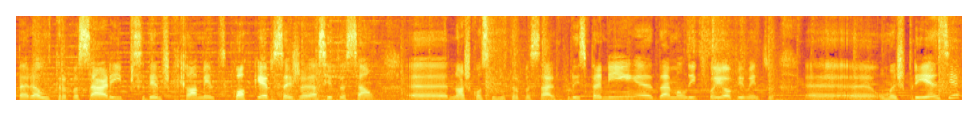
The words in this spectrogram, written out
para ultrapassar e percebermos que realmente qualquer seja a situação, nós conseguimos ultrapassar. Por isso, para mim, a Diamond League foi obviamente uma experiência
